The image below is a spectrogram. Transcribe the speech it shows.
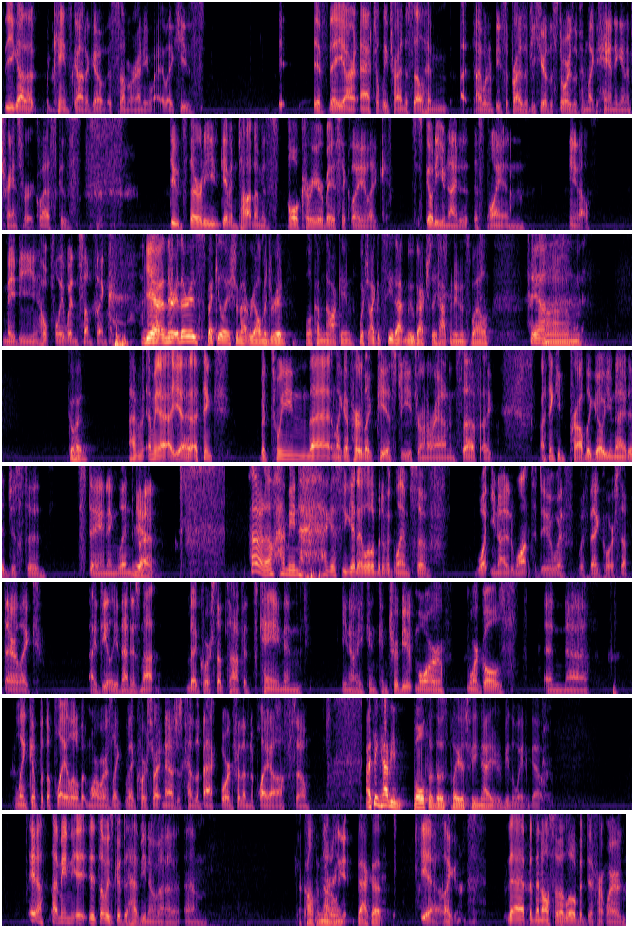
you gotta Kane's gotta go this summer anyway. Like he's if they aren't actively trying to sell him, I, I wouldn't be surprised if you hear the stories of him like handing in a transfer request because dude's 30, given Tottenham his whole career basically. Like just go to United at this point and you know maybe hopefully win something. yeah, and there there is speculation that Real Madrid will come knocking, which I could see that move actually happening as well. yeah. Um, go ahead. I mean, I mean, I, yeah, I think between that and like I've heard like PSG thrown around and stuff. Like, I think he'd probably go United just to stay in England. Yeah. But I don't know. I mean, I guess you get a little bit of a glimpse of what United want to do with with Weghorst up there. Like, ideally, that is not Weghorst up top. It's Kane, and you know he can contribute more more goals and. uh link up with the play a little bit more, whereas like Weghorst right now is just kind of the backboard for them to play off. So I think having both of those players for United would be the way to go. yeah, I mean it, it's always good to have you know uh, um, A complementary only- backup. yeah like that, but then also a little bit different where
